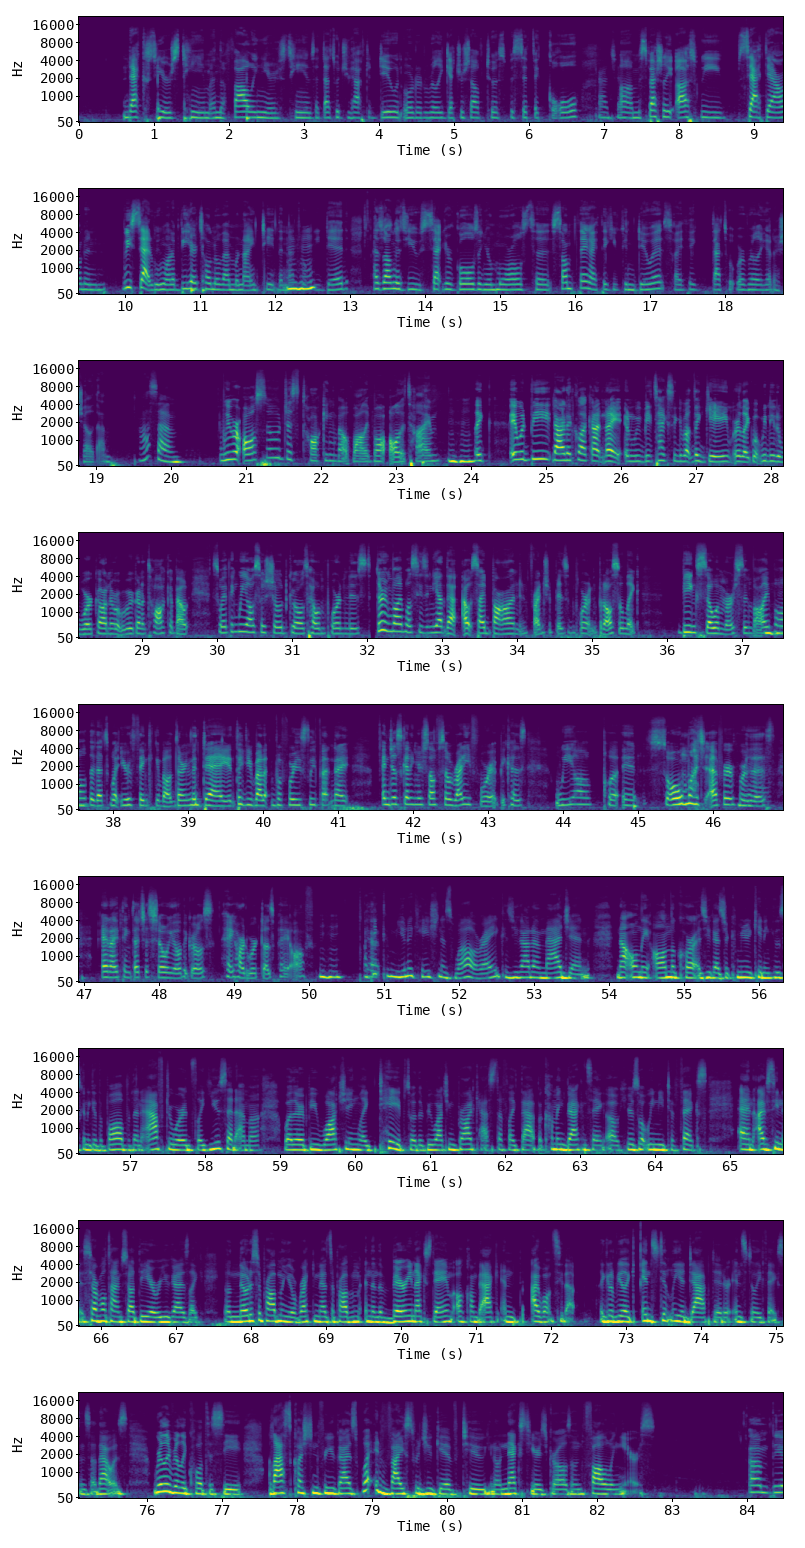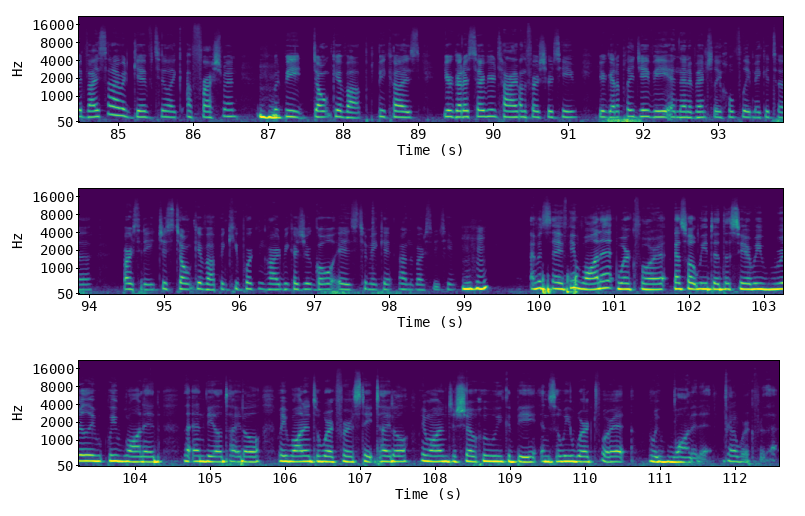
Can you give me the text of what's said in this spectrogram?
next year's team and the following year's teams that that's what you have to do in order to really get yourself to a specific goal Gotcha. um, especially us, we sat down and we said we want to be here till November 19th, and that's Mhm. what we did. As long as you set your goals and your morals to something, I think you can do it. So I think that's what we're really going to show them. awesome. We were also just talking about volleyball all the time. Mm-hmm. Like it would be nine o'clock at night, and we'd be texting about the game or like what we need to work on or what we were going to talk about. So I think we also showed girls how important it is during volleyball season. Yeah, that outside bond and friendship is important, but also like being so immersed in volleyball that that's what you're thinking about during the day and thinking about it before you sleep at night, and just getting yourself so ready for it because we all put in so much effort for Yeah. this. And I think that's just showing all the girls, hey, hard work does pay off. Mm-hmm. I Yeah. think communication as well, right? Because you got to imagine not only on the court as you guys are communicating who's going to get the ball, but then afterwards, like you said, Emma, whether it be watching like tapes, whether it be watching broadcast stuff like that, but coming back and saying, oh, here's what we need to fix. And I've seen it several times throughout the year where you guys like, you'll notice a problem, you'll recognize the problem, and then the very next day I'll come back and I won't see that. Like it'll be like instantly adapted or instantly fixed. And so that was really, really cool to see. Last question for you guys. What advice would you give to, you know, next year's girls and following years? Um, the advice that I would give to like a freshman Mhm. would be don't give up because you're gonna serve your time on the first year team. You're gonna play JV and then eventually, hopefully, make it to varsity. Just don't give up and keep working hard because your goal is to make it on the varsity team. Mm-hmm. I would say if you want it, work for it. That's what we did this year. We really we wanted the NVL title. We wanted to work for a state title. We wanted to show who we could be, and so we worked for it. We wanted it. Got to work for that.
